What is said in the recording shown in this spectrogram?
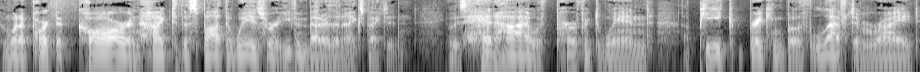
And when I parked the car and hiked to the spot, the waves were even better than I expected. It was head high with perfect wind, a peak breaking both left and right.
